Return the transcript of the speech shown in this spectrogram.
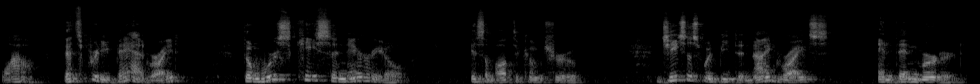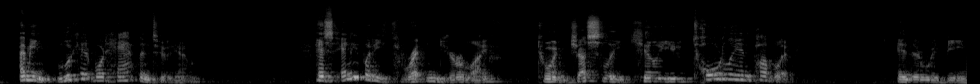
Wow, that's pretty bad, right? The worst case scenario is about to come true. Jesus would be denied rights and then murdered. I mean, look at what happened to him. Has anybody threatened your life to unjustly kill you totally in public? And there would be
